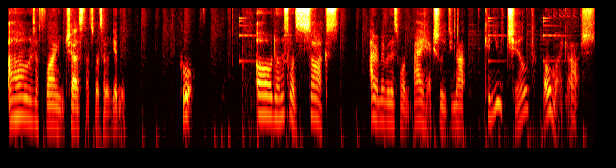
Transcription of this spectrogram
Oh, there's a flying chest. That's what's going to give me. Cool. Oh, no, this one sucks. I remember this one. I actually do not... Can you chill? Oh my gosh.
